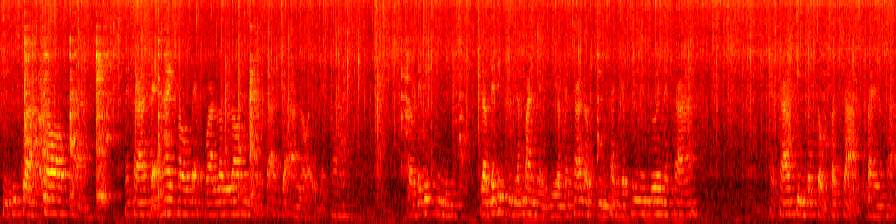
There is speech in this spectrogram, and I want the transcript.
อยู่ที่ควาชอบค่ะ นะคะ แต่ให้เขาแบบว่าร่อนๆหน่ยก็จะอร่อยนะคะ เราไม่ได้กินเราไม่ได้กินน้ำมันอย่างเดียวนะคะ เรากินธัญพืชด้วยนะคะ นะคะกินผสมประสานไปค่ะ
